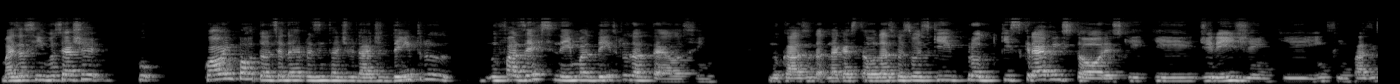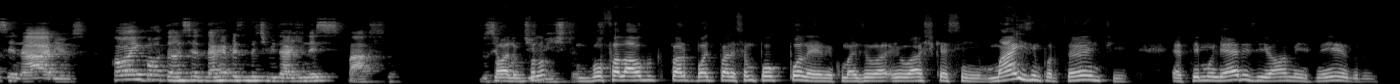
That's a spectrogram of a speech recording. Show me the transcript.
mas assim, você acha qual a importância da representatividade dentro no fazer cinema dentro da tela, assim, no caso na questão das pessoas que, que escrevem histórias, que, que dirigem, que enfim fazem cenários. Qual a importância da representatividade nesse espaço? Do seu Olha, ponto de vou vista? Falar, vou falar algo que pode parecer um pouco polêmico, mas eu, eu acho que assim, o mais importante é ter mulheres e homens negros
